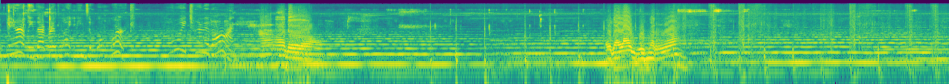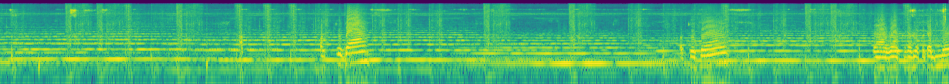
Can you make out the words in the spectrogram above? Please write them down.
Apparently that red light means it won't work. How do I turn it on? Aduh. Udahlah, gue nyerah. Oke guys. Oke guys. Gagal ketemu ketemu,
